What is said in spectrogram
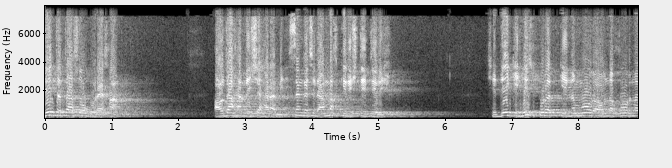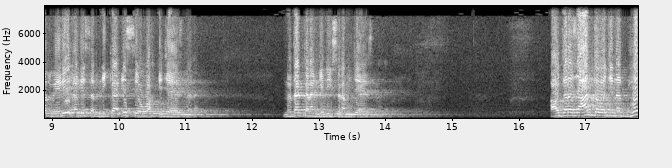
دې ته تاسو وګورئ ها او دا همیشه حرامي دي څنګه چې د مخ کې رشته تیر شي چې دې کې هیڅ صورت کې نه مور او نه خور نه ویری هغه سر نکاح اس یو وخت جایز نه ده نو دا کرنګ دي سره جایز نه او درجات د وجنه دوه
